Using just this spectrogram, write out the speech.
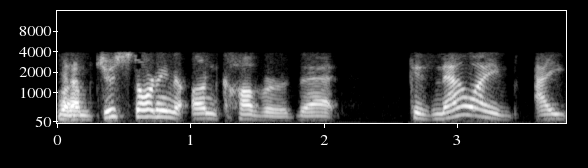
Right. And I'm just starting to uncover that because now I I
